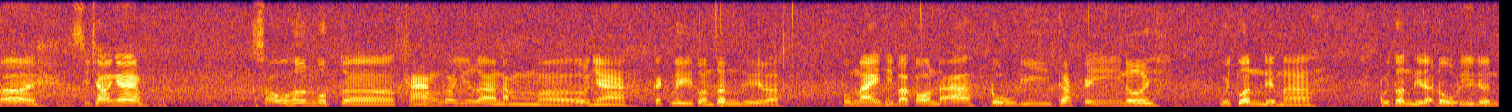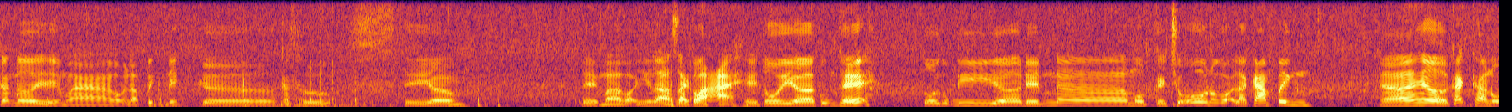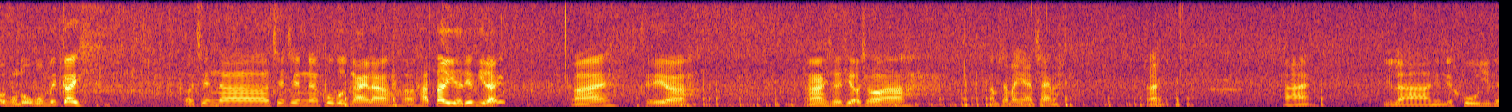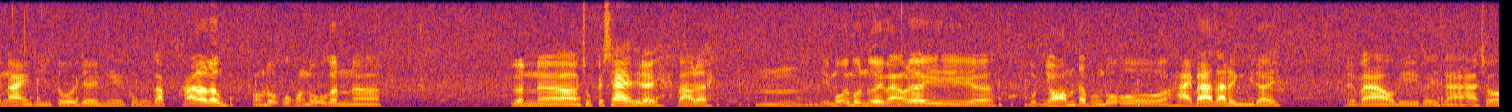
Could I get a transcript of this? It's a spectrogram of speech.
Rồi, xin chào anh em. Sau hơn một ờ, tháng coi như là nằm ờ, ở nhà cách ly toàn dân thì là hôm nay thì bà con đã đổ đi các cái nơi cuối tuần để mà cuối tuần thì đã đổ đi đến các nơi để mà gọi là picnic ờ, các thứ. Thì để mà gọi như là giải tỏa ấy, thì tôi cũng thế. Tôi cũng đi đến một cái chỗ nó gọi là camping. Đấy, ở cách Hà Nội khoảng độ 40 cây. Ở trên uh, trên trên khu vực này là Hà Tây là tiếc gì đấy. Đấy thì uh, à, giới thiệu cho ờ, uh, 500 anh em xem này. Đây. Đấy thì là những cái khu như thế này thì tôi đến thì cũng gặp khá là đông. Khoảng độ có khoảng độ gần uh, gần uh, chục cái xe gì đấy vào đây. Ừ, thì mỗi một người vào đây thì uh, một nhóm tầm khoảng độ hai ba gia đình gì đấy vào thì phải giả cho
